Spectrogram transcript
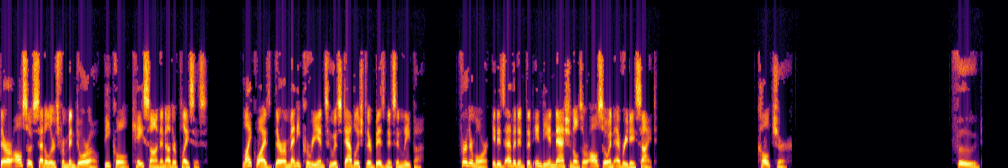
There are also settlers from Mindoro, Bicol, Quezon and other places. Likewise, there are many Koreans who established their business in Lipa. Furthermore, it is evident that Indian nationals are also an everyday sight. Culture Food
